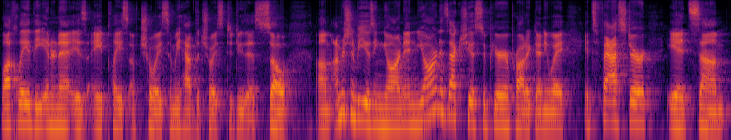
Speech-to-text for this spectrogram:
Luckily, the internet is a place of choice, and we have the choice to do this. So um, I'm just going to be using Yarn, and Yarn is actually a superior product anyway. It's faster. It's um,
